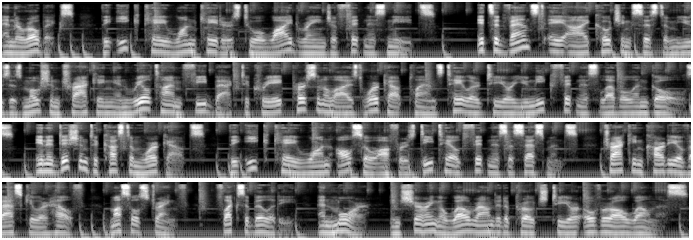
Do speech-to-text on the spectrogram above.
and aerobics, the AEKE K1 caters to a wide range of fitness needs. Its advanced AI coaching system uses motion tracking and real-time feedback to create personalized workout plans tailored to your unique fitness level and goals. In addition to custom workouts, the AEKE K1 also offers detailed fitness assessments, tracking cardiovascular health, muscle strength, flexibility, and more, ensuring a well-rounded approach to your overall wellness.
